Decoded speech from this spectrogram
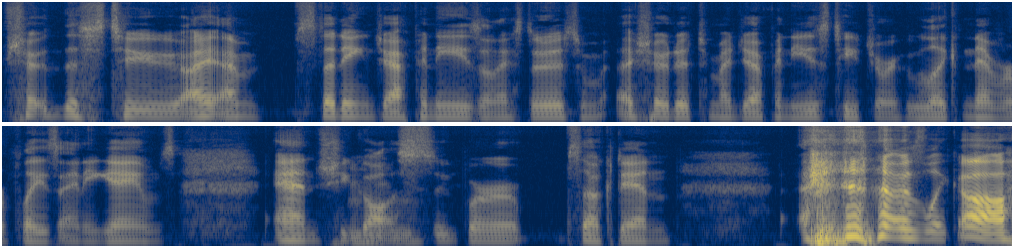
showed this to I, I'm studying Japanese and I showed it to I showed it to my Japanese teacher who like never plays any games, and she got Mhm. super sucked in. and I was like, oh,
